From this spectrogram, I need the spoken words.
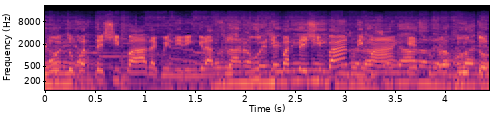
molto partecipata, quindi ringrazio tutti i partecipanti ma anche e soprattutto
